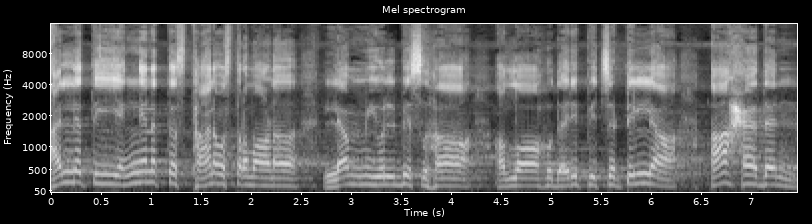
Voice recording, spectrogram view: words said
അല്ലത്തി എങ്ങനത്തെ സ്ഥാനവസ്ത്രമാണ്? ലം യുൽബിസ്ഹ അള്ളാഹു ധരിപ്പിച്ചിട്ടില്ല. അഹദൻ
